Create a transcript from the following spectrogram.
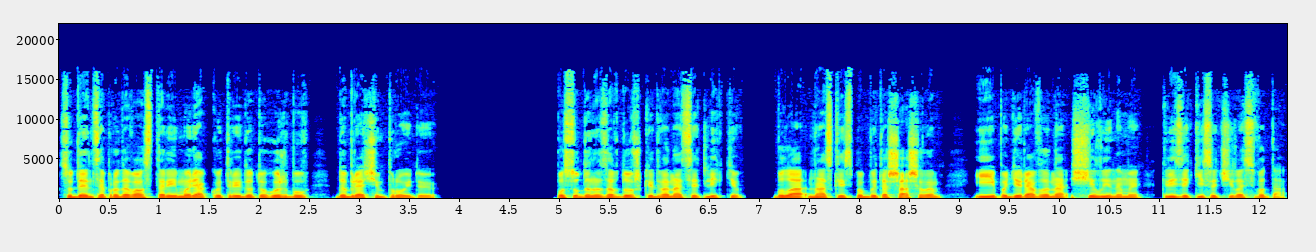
Суденце продавав старий моряк, котрий до того ж був добрячим пройдою. Посудина завдовжки 12 ліктів була наскрізь побита шашелем і подірявлена щілинами, крізь які сочилась вода.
